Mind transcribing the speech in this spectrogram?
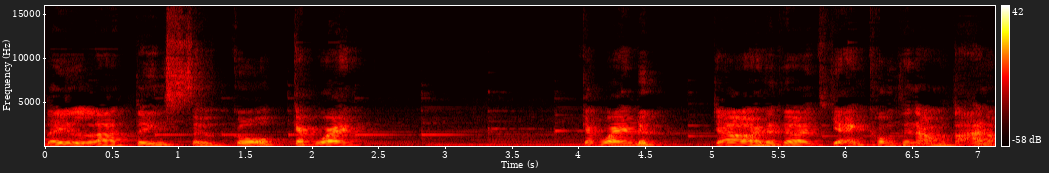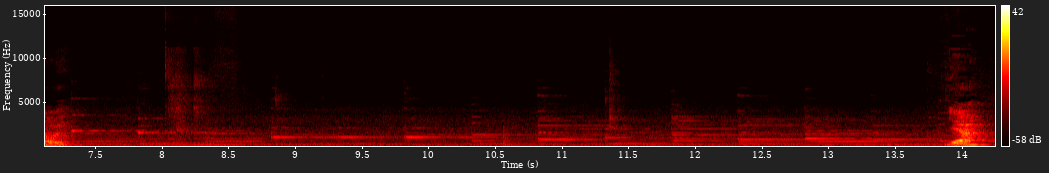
Đây là tiếng sự cố cáp quan cáp quan đức. Trời đất ơi, chán không thể nào mà tả nổi. Dạ. yeah.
